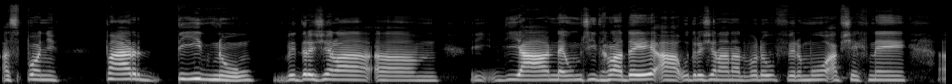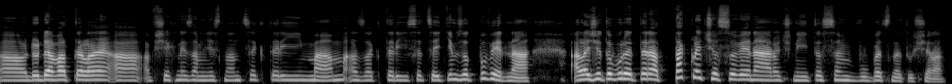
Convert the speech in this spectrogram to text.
aspoň pár týdnů vydržela um, já neumřít hlady a udržela nad vodou firmu a všechny uh, dodavatele a, a všechny zaměstnance, který mám a za který se cítím zodpovědná. Ale že to bude teda takhle časově náročný, to jsem vůbec netušila.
